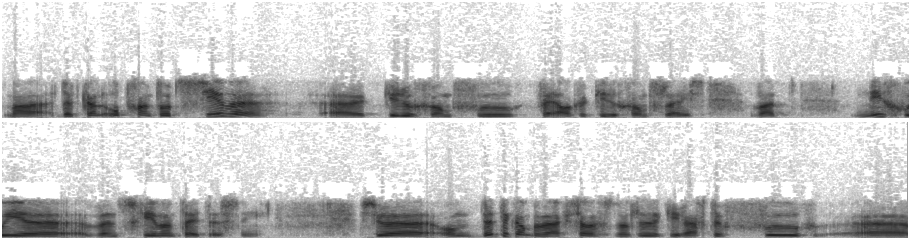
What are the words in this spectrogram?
Maar dit kan opgaan tot 7 uh kilogram voer vir elke kilogram vleis wat nie goeie winsgewendheid is nie. So om dit te kan bewerkstellig is natuurlik die regte voer uh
